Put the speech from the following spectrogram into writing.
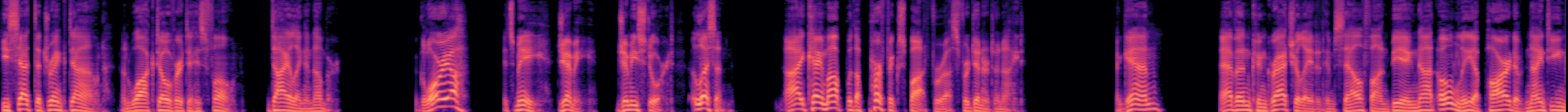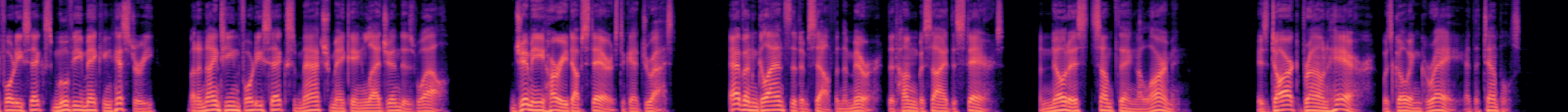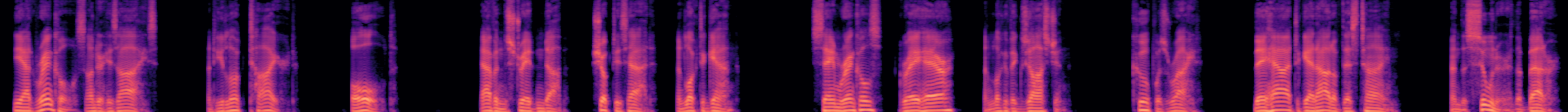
He set the drink down and walked over to his phone, dialing a number. Gloria, it's me, Jimmy, Jimmy Stewart. Listen, I came up with a perfect spot for us for dinner tonight. Again, Evan congratulated himself on being not only a part of 1946 movie making history, but a 1946 matchmaking legend as well. Jimmy hurried upstairs to get dressed. Evan glanced at himself in the mirror that hung beside the stairs and noticed something alarming. His dark brown hair was going gray at the temples. He had wrinkles under his eyes, and he looked tired old. Evan straightened up, shook his head, and looked again. Same wrinkles, gray hair, and look of exhaustion. Coop was right. They had to get out of this time, and the sooner the better.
